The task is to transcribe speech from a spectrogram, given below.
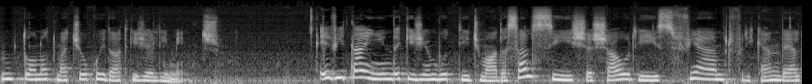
Então, não tomar o cuidado com os alimentos. Evita ainda que já embutidos moda salsicha, chaurice, fiambre, fricandela,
